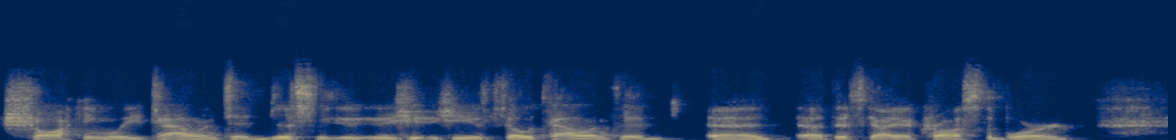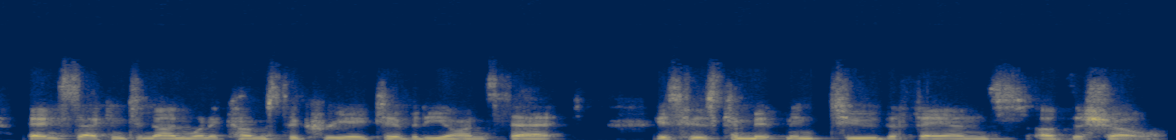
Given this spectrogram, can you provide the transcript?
shockingly talented, just he, he is so talented. Uh, uh, this guy across the board, and second to none when it comes to creativity on set is his commitment to the fans of the show.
